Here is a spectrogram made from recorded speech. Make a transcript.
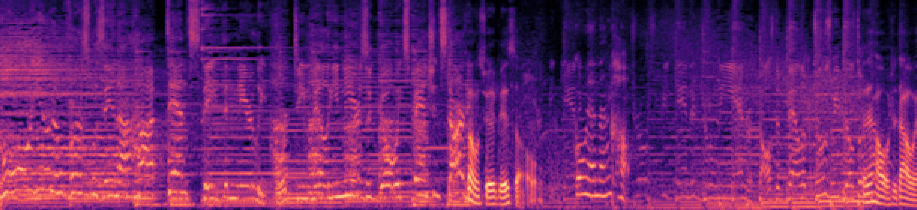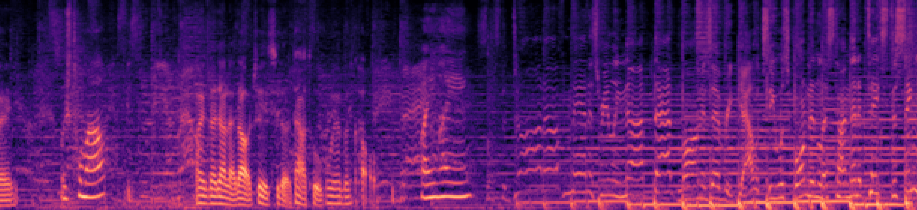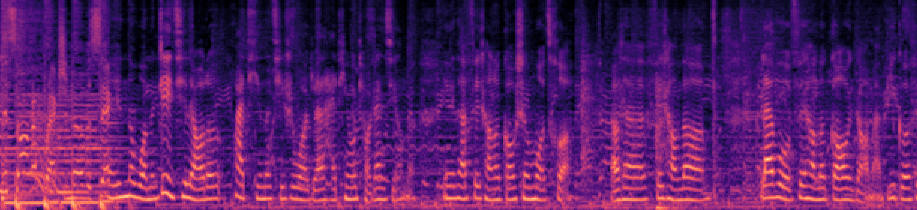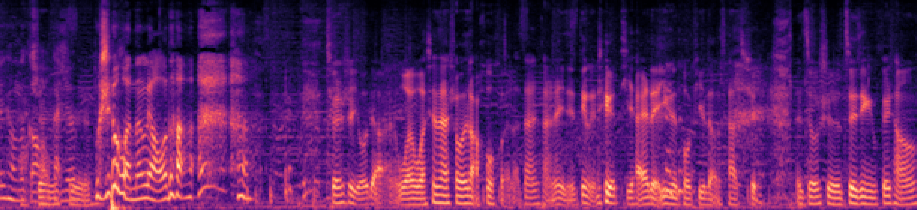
whole universe was in a hot, dense state that nearly 14 billion years ago expansion started. 放学别走，公园门口大家好，我是大为，我是兔毛，欢迎大家来到这一期的大兔公园门口。欢迎欢迎。Long as every galaxy was formed in less time than it takes to sing this song. A fraction of a 哎 second.，那我们这一期聊的话题呢，其实我觉得还挺有挑战性的，因为它非常的高深莫测，然后它非常的 level 非常的高，你知道吗？逼格非常的高，真感觉不是我能聊的。确实是有点，我我现在稍微有点后悔了，但是反正已经定了这个题，还是得硬着头皮聊下去。那就是最近非常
